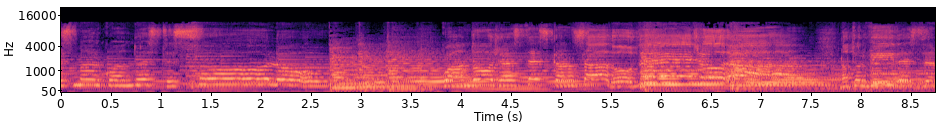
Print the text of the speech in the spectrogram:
Estés mal, cuando estés solo, cuando ya estés cansado de llorar, no te olvides de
